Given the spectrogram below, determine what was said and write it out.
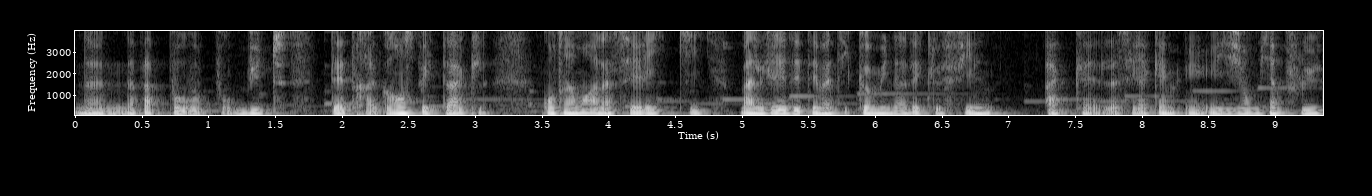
n'a pas pour, pour but d'être un grand spectacle, contrairement à la série qui, malgré des thématiques communes avec le film, a, la série a quand même une vision bien plus,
